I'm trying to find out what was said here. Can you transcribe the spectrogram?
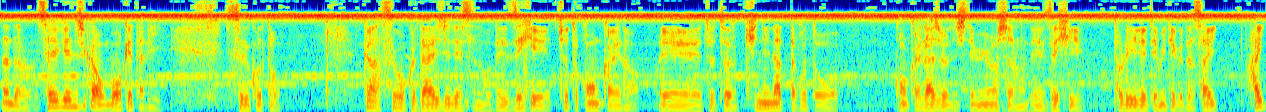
なんだろう、制限時間を設けたりすることがすごく大事ですので、ぜひちょっと今回の、えー、ちょっと気になったことを今回ラジオにしてみましたので、ぜひ取り入れてみてください。はい。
